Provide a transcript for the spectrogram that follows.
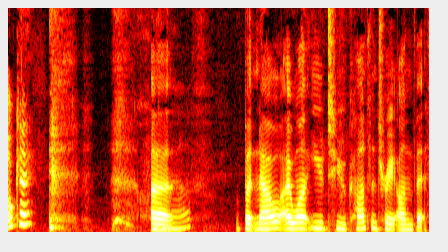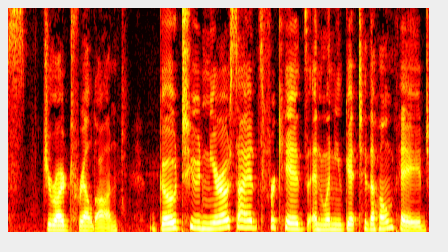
Okay. Uh, but now I want you to concentrate on this. Gerard trailed on. Go to Neuroscience for Kids, and when you get to the homepage,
